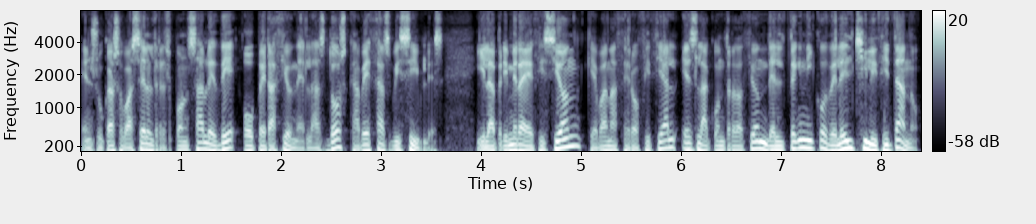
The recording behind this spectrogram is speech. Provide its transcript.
En su caso va a ser el responsable de operaciones, las dos cabezas visibles. Y la primera decisión que van a hacer oficial es la contratación del técnico del Elche licitano.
